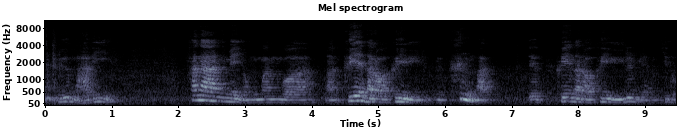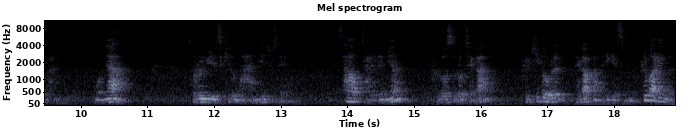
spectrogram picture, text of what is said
그 말이 하나님의 영광과 아, 그의 나라와 그의 의를 큰 말, 네, 그의 나라와 그의 의를 위한 기도가 뭐냐? 저를 위해서 기도 많이 해주세요. 사업 잘 되면 그것으로 제가 그 기도를 대갚아 드리겠습니다. 그 말인 거예요.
